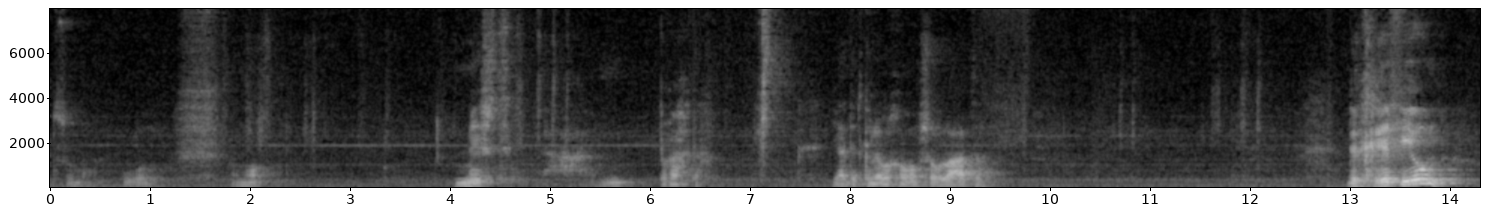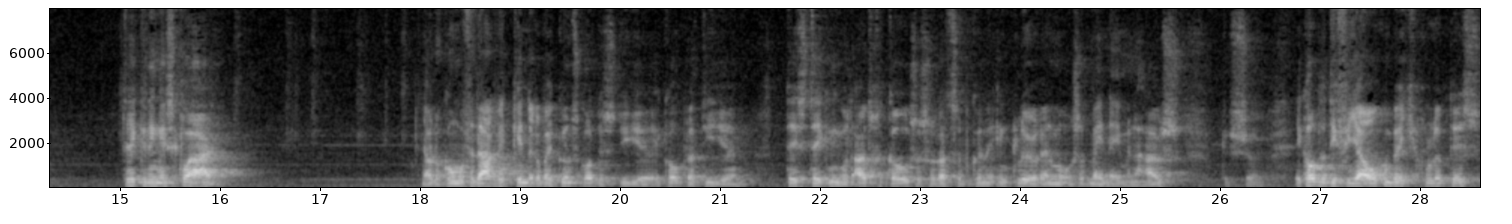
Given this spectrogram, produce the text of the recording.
Zon, wow. Mist. Prachtig. Ja, dit kunnen we gewoon zo laten. De griffioen. Tekening is klaar. Nou, er komen vandaag weer kinderen bij Kunstkort, dus die, uh, ik hoop dat die, uh, deze tekening wordt uitgekozen, zodat ze hem kunnen inkleuren en mogen ze het meenemen naar huis. Dus uh, ik hoop dat die voor jou ook een beetje gelukt is.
